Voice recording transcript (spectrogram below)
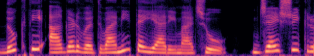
દુઃખથી આગળ વધવાની તૈયારીમાં છું. જય શ્રી કૃષ્ણ.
